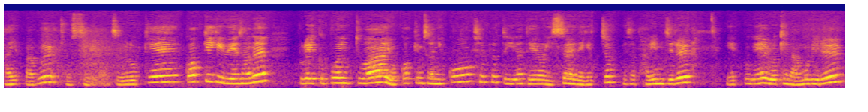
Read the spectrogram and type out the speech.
가입밥을 줬습니다. 그래서 이렇게 꺾이기 위해서는 브레이크 포인트와 요 꺾임선이 꼭 실표뜨기가 되어 있어야 되겠죠. 그래서 다림질을 예쁘게 이렇게 마무리를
